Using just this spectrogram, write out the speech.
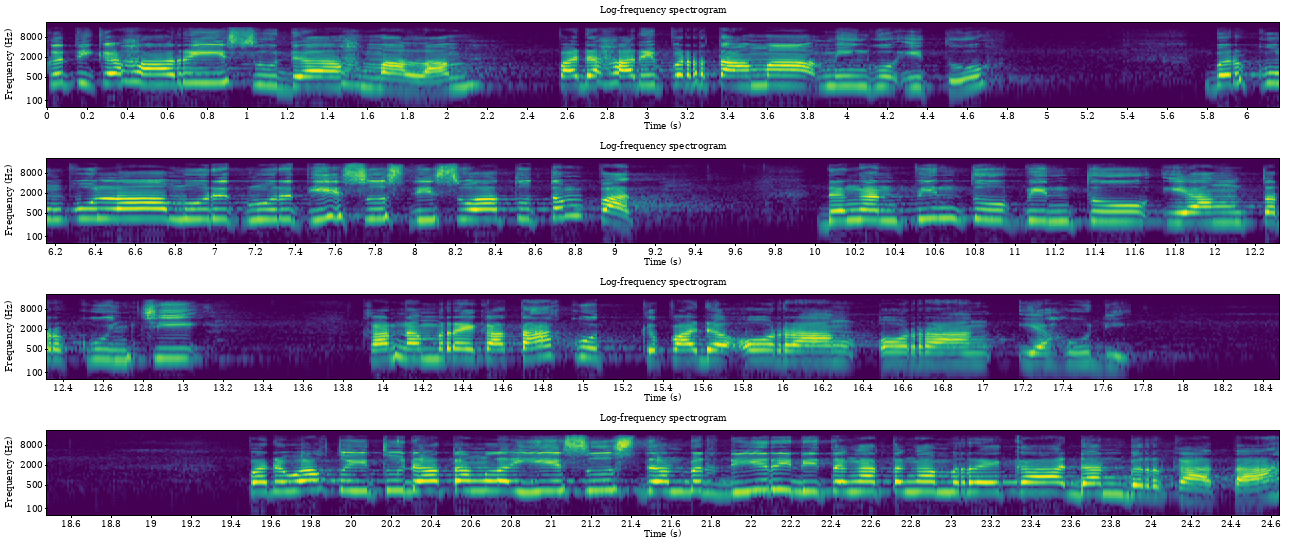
Ketika hari sudah malam, pada hari pertama minggu itu, berkumpullah murid-murid Yesus di suatu tempat dengan pintu-pintu yang terkunci karena mereka takut kepada orang-orang Yahudi. Pada waktu itu datanglah Yesus dan berdiri di tengah-tengah mereka dan berkata,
